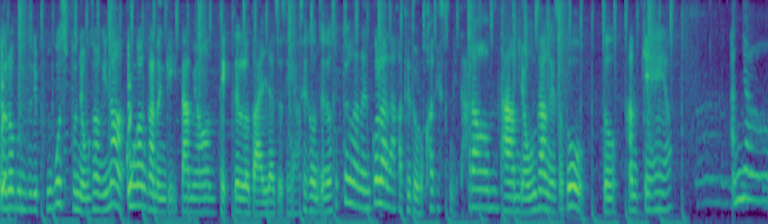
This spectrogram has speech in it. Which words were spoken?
여러분들이 보고 싶은 영상이나 공감 가는 게 있다면 댓글로도 알려주세요. 제가 언제나 소통하는 꿀라라가 되도록 하겠습니다. 그럼 다음 영상에서도 또 함께 해요. 안녕!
